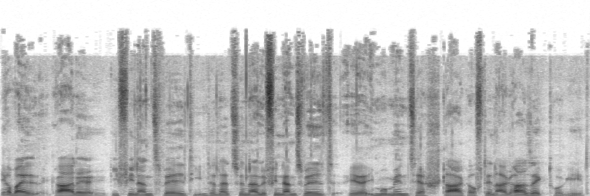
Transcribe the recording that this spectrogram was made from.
Ja, weil gerade die Finanzwelt, die internationale Finanzwelt äh, im Moment sehr stark auf den Agrarsektor geht.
